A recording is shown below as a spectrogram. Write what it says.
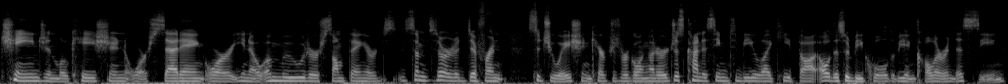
change in location or setting or you know a mood or something or some sort of different situation characters were going under. It just kind of seemed to be like he thought, oh, this would be cool to be in color in this scene.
